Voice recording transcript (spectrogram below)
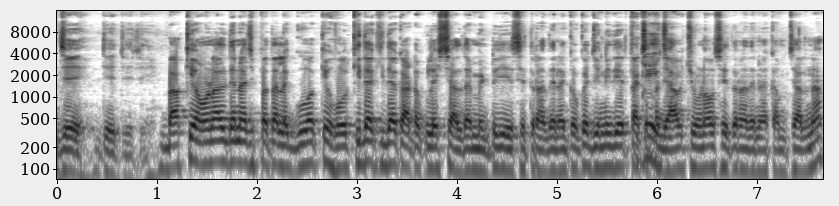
ਜੀ ਜੀ ਜੀ ਜੀ। ਬਾਕੀ ਆਉਣ ਵਾਲੇ ਦਿਨਾਂ 'ਚ ਪਤਾ ਲੱਗੂਗਾ ਕਿ ਹੋਰ ਕਿਹਦਾ ਕਿਹਦਾ ਕਾਟੋ ਕਲੇਸ਼ ਚੱਲਦਾ ਮਿੰਟੂ ਜੀ ਇਸੇ ਤਰ੍ਹਾਂ ਦੇ ਨਾਲ ਕਿਉਂਕਿ ਜਿੰਨੀ ਦੇਰ ਤੱਕ। ਪੰਜਾਬ ਚੋਣਾਂ ਉਸੇ ਤਰ੍ਹਾਂ ਦੇ ਨਾਲ ਕੰਮ ਚੱਲਣਾ।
